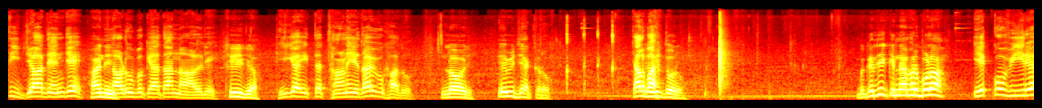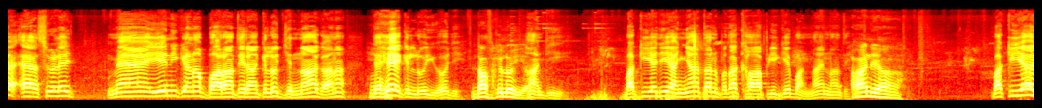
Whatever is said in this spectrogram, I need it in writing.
ਤੀਜਾ ਦਿਨ ਜੇ ਨਾੜੂ ਬਕਿਆਤਾ ਨਾਲ ਜੇ। ਠੀਕ ਆ। ਠੀਕ ਜੀ ਤੇ ਥਾਣੇ ਇਹਦਾ ਵੀ ਵਿਖਾ ਦਿਓ। ਲਓ ਜੀ ਇਹ ਵੀ ਚੈੱਕ ਕਰੋ। ਚੱਲ ਇਹ ਬਾ ਵੀ ਤੋਰੋ। ਬਕਰ ਜੀ ਕਿੰਨਾ ਫਿਰ ਬੋਲਾ? ਇੱਕੋ ਵੀਰ ਇਸ ਵੇਲੇ ਮੈਂ ਇਹ ਨਹੀਂ ਕਹਿਣਾ 12 13 ਕਿਲੋ ਜਿੰਨਾ ਹੈਗਾ ਨਾ 10 ਕਿਲੋ ਹੀ ਹੋ ਜੇ। 10 ਕਿਲੋ ਹੀ ਆ। ਹਾਂਜੀ। ਬਾਕੀ ਅਜੇ ਆਈਆਂ ਤੁਹਾਨੂੰ ਪਤਾ ਖਾ ਪੀ ਕੇ ਬਣਨਾ ਇਹਨਾਂ ਤੇ। ਹਾਂਜੀ ਹਾਂ। ਬਾਕੀ ਇਹ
